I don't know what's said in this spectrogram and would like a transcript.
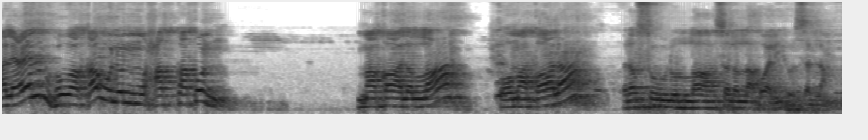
আল এলম হুয়া কাউলুন মুহাক্কাকুন। মা ক্বাল আল্লাহ ও মা ক্বালা রাসূলুল্লাহ সাল্লাল্লাহু আলাইহি ওয়াসাল্লাম।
